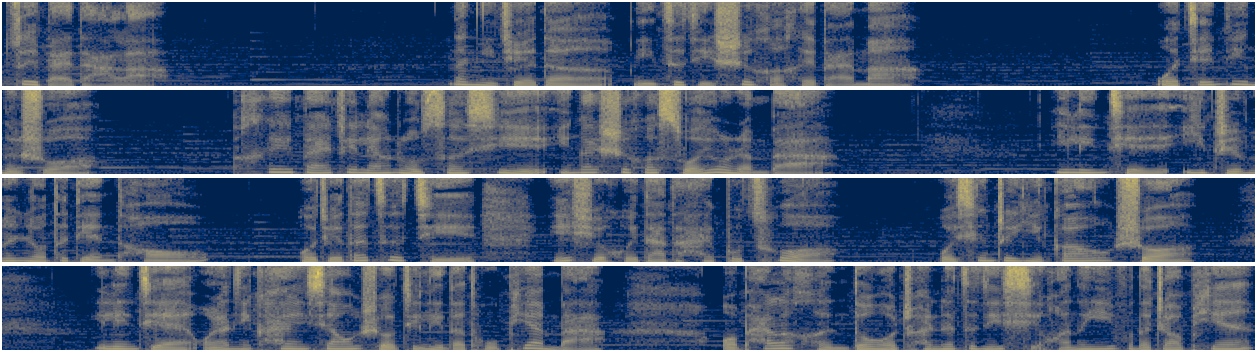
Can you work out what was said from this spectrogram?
最百搭了。那你觉得你自己适合黑白吗？”我坚定地说。黑白这两种色系应该适合所有人吧？依琳姐一直温柔的点头，我觉得自己也许回答的还不错。我兴致一高说：“依琳姐，我让你看一下我手机里的图片吧，我拍了很多我穿着自己喜欢的衣服的照片。”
